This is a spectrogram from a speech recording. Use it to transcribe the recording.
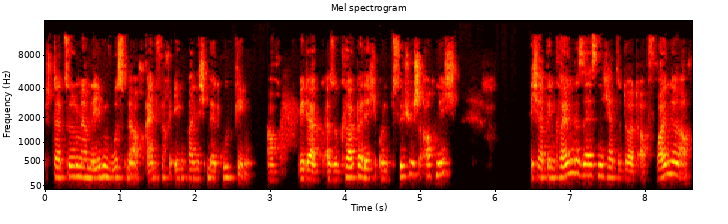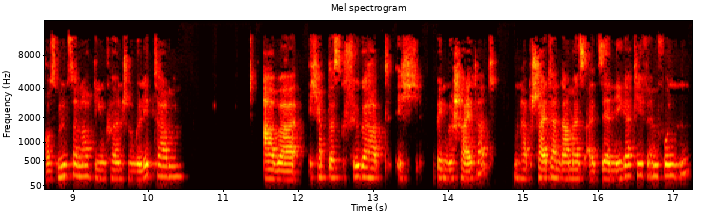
Stationen in meinem Leben, wo es mir auch einfach irgendwann nicht mehr gut ging. Auch weder, also körperlich und psychisch auch nicht. Ich habe in Köln gesessen, ich hatte dort auch Freunde, auch aus Münster noch, die in Köln schon gelebt haben. Aber ich habe das Gefühl gehabt, ich bin gescheitert und habe Scheitern damals als sehr negativ empfunden.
